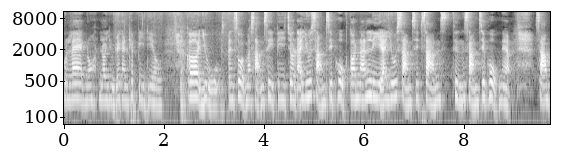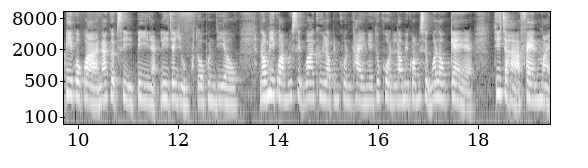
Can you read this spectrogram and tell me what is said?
คนแรกเนาะเราอยู่ด้วยกันแค่ปีเดียว ก็อยู่เป็นโสดมา 3-4 ปีจนอายุ 36 ตอนนั้นลีอายุ 33 ถึง 36 เนี่ย 3 ปีกว่าๆนะเกือบ 4 ปีเนี่ยลีจะอยู่ตัวคนเดียวแล้วมีความรู้สึกว่าคือเราเป็นคนไทยไงทุกคน เรามีความรู้สึกว่าเราแก่ ที่จะหาแฟนใหม่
